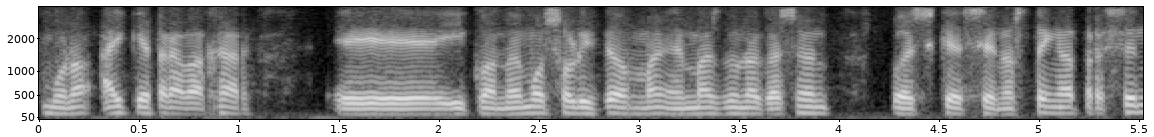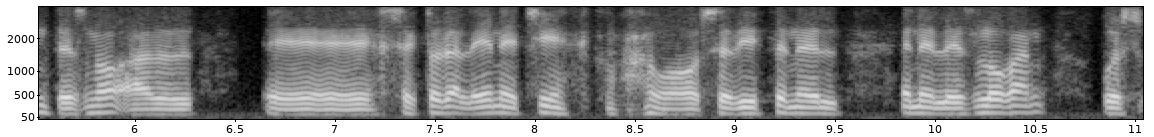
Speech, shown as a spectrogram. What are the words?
bueno hay que trabajar eh, y cuando hemos solicitado en más de una ocasión, pues que se nos tenga presentes, ¿no? Al eh, sector LNC, como se dice en el en el eslogan, pues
